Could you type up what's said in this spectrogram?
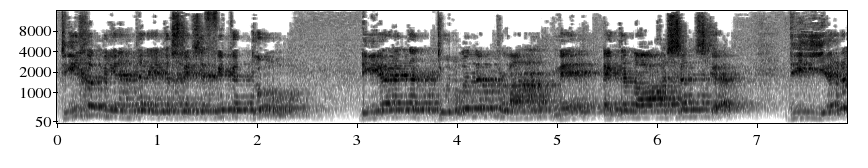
Die gemeente het 'n spesifieke doel. Die Here het 'n doel en 'n plan met uit 'n nagesinskerk. Die Here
